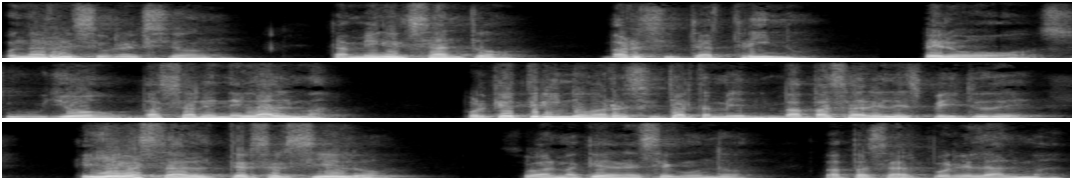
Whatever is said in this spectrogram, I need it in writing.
una resurrección. También el santo va a resucitar trino, pero su yo va a estar en el alma. ¿Por qué trino va a resucitar también? Va a pasar el espíritu de que llega hasta el tercer cielo, su alma queda en el segundo, va a pasar por el alma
